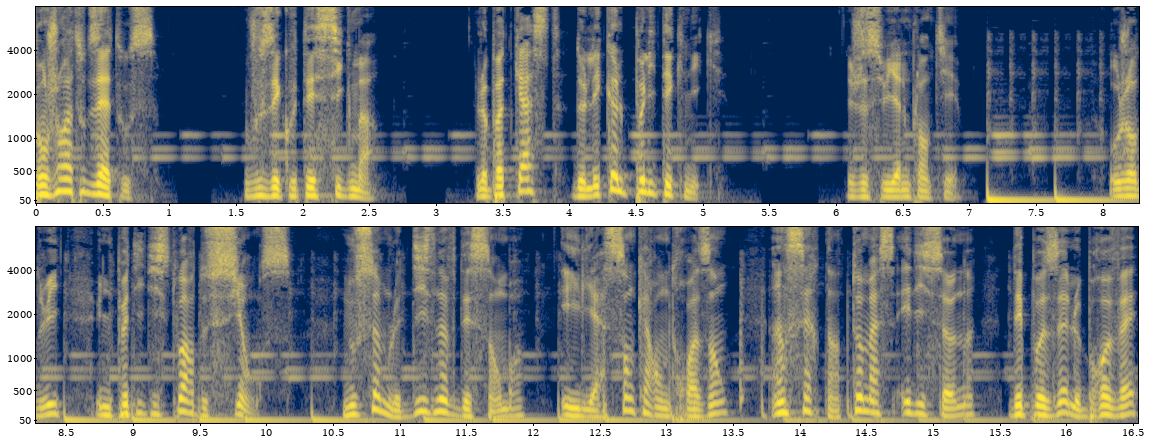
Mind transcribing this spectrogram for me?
Bonjour à toutes et à tous. Vous écoutez Sigma, le podcast de l'école polytechnique. Je suis Yann Plantier. Aujourd'hui, une petite histoire de science. Nous sommes le 19 décembre et il y a 143 ans, un certain Thomas Edison déposait le brevet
